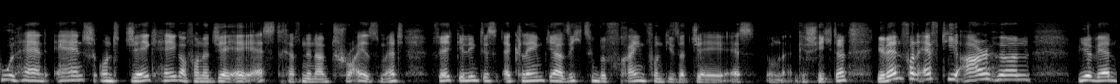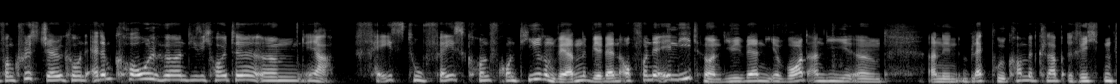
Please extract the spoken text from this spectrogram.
Cool Hand Ange und Jake Hager von der JAS treffen in einem Trials Match. Vielleicht gelingt es Acclaimed ja, sich zu befreien von dieser JAS. Geschichte. Wir werden von FTR hören, wir werden von Chris Jericho und Adam Cole hören, die sich heute ähm, ja, face-to-face -face konfrontieren werden. Wir werden auch von der Elite hören. Die werden ihr Wort an, die, äh, an den Blackpool Combat Club richten.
